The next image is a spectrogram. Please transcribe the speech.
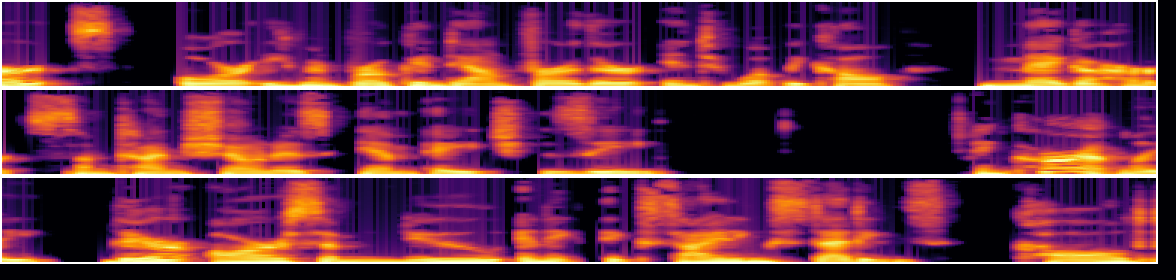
hertz, or even broken down further into what we call megahertz, sometimes shown as MHz. And currently, there are some new and exciting studies called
